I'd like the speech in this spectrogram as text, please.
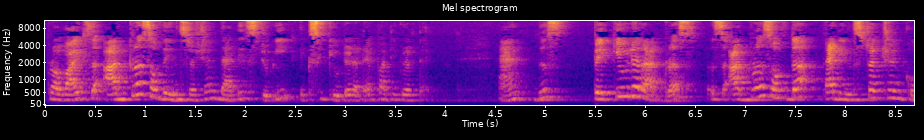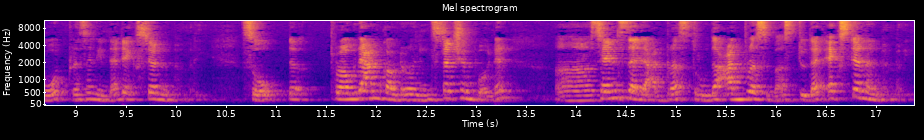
provides the address of the instruction that is to be executed at a particular time and this peculiar address is address of the that instruction code present in that external memory. So the program counter or instruction pointer uh, sends that address through the address bus to that external memory.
